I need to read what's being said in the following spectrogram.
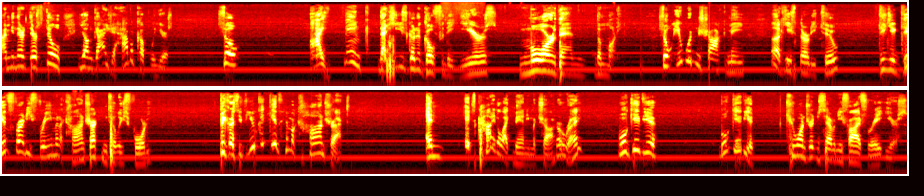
I mean, they're they're still young guys. You have a couple of years, so I think that he's going to go for the years more than the money. So it wouldn't shock me. Look, he's 32. Do you give Freddie Freeman a contract until he's 40? Because if you could give him a contract, and it's kind of like Manny Machado, right? We'll give you, we'll give you 275 for eight years.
